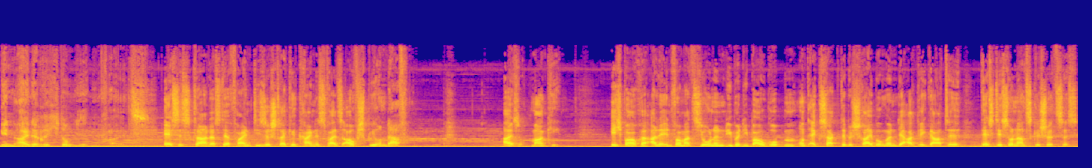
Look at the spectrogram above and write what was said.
In eine Richtung jedenfalls. Es ist klar, dass der Feind diese Strecke keinesfalls aufspüren darf. Also, Monkey, ich brauche alle Informationen über die Baugruppen und exakte Beschreibungen der Aggregate des Dissonanzgeschützes.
